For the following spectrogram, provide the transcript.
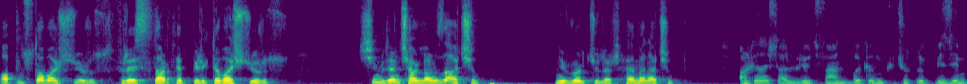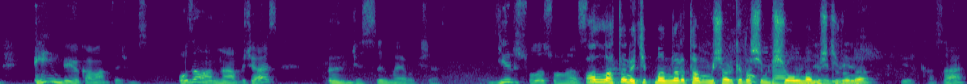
Apus'ta başlıyoruz. Fresh start hep birlikte başlıyoruz. Şimdiden çarlarınızı açın. New World'cüler hemen açın. Arkadaşlar lütfen bakın küçüklük bizim en büyük avantajımız. O zaman ne yapacağız? Önce sığmaya bakacağız. Gir sola sonra asıl. Allah'tan ekipmanları tammış arkadaşım. Çok Bir şey olmamıştır ona. Bir kaza.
